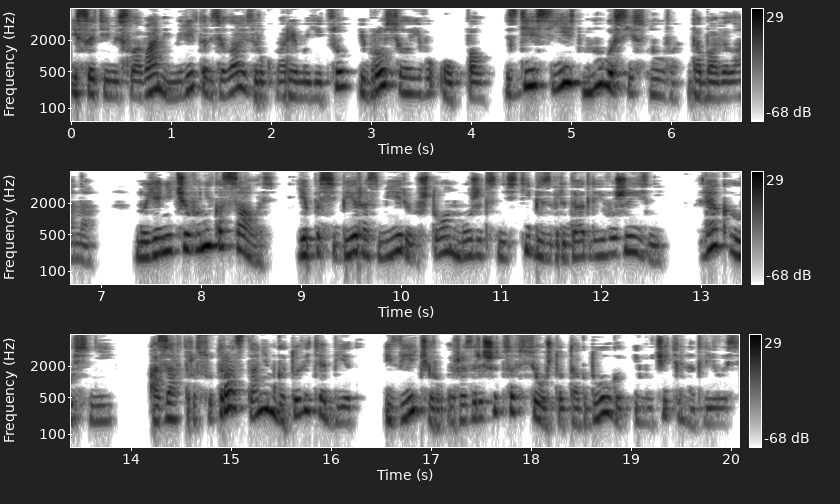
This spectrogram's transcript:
И с этими словами Мелита взяла из рук Маремы яйцо и бросила его об пол. «Здесь есть много съестного», — добавила она. «Но я ничего не касалась. Я по себе размерю, что он может снести без вреда для его жизни. Ляг и усни, а завтра с утра станем готовить обед, и вечеру разрешится все, что так долго и мучительно длилось.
